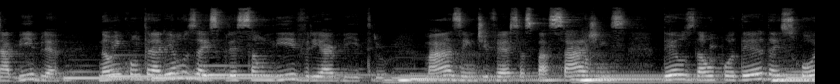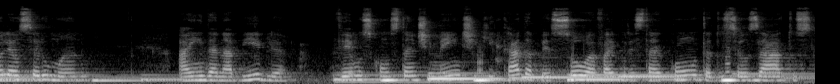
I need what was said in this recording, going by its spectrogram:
Na Bíblia, não encontraremos a expressão livre-arbítrio, mas em diversas passagens, Deus dá o poder da escolha ao ser humano. Ainda na Bíblia, vemos constantemente que cada pessoa vai prestar conta dos seus atos,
